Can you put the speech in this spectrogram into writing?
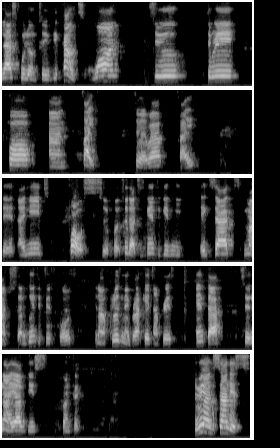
last column. So if we count one, two, three, four, and five. So I have five. Then I need false, so, so that it's going to give me exact match. So I'm going to choose false. Then I'll close my bracket and press enter. So now I have this country. Do we understand this?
